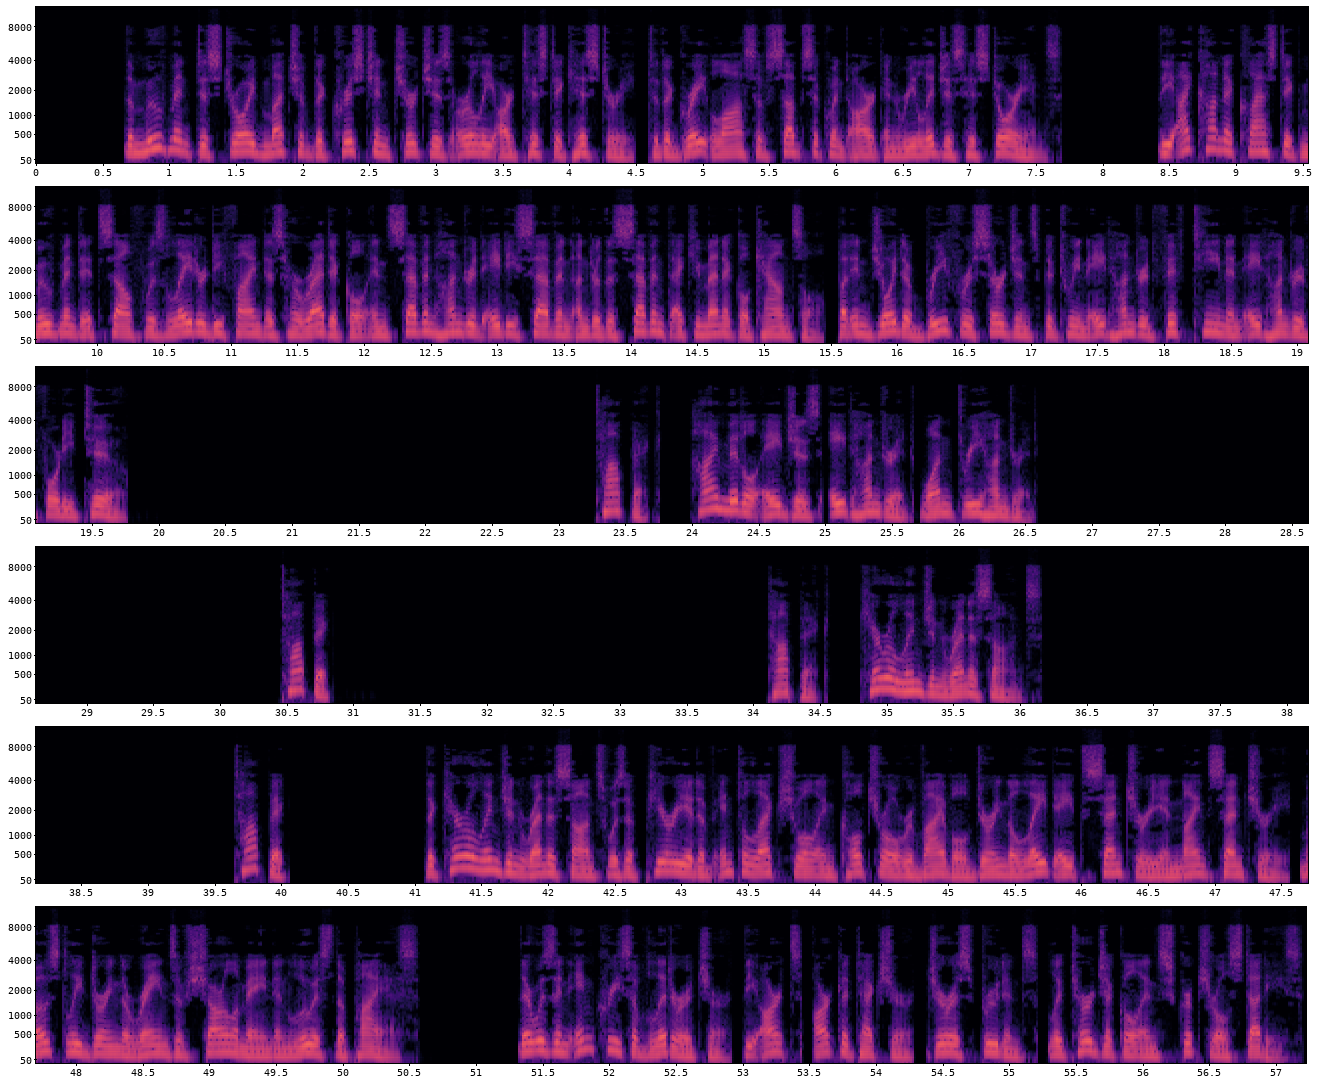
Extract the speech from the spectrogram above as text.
The movement destroyed much of the Christian Church's early artistic history, to the great loss of subsequent art and religious historians. The iconoclastic movement itself was later defined as heretical in 787 under the Seventh Ecumenical Council, but enjoyed a brief resurgence between 815 and 842. High Middle Ages 800 1300 Topic. Topic. Carolingian Renaissance Topic. The Carolingian Renaissance was a period of intellectual and cultural revival during the late 8th century and 9th century, mostly during the reigns of Charlemagne and Louis the Pious. There was an increase of literature, the arts, architecture, jurisprudence, liturgical and scriptural studies.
